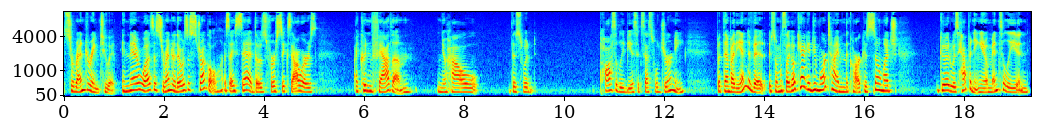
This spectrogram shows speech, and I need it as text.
surrendering to it. And there was a surrender, there was a struggle. As I said, those first six hours, I couldn't fathom, you know, how this would possibly be a successful journey. But then by the end of it, it's almost like, okay, I could do more time in the car because so much good was happening, you know, mentally and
